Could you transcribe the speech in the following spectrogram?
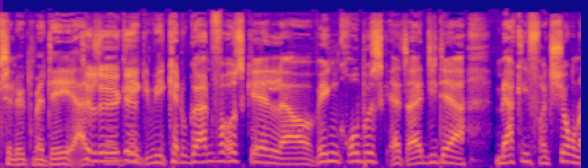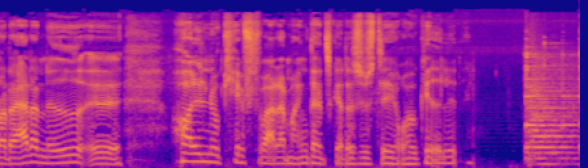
tillykke med det. Altså, Tillykke. Vi- kan du gøre en forskel, og hvilken gruppe... Altså, de der mærkelige fraktioner, der er dernede... Øh, hold nu kæft, var der mange danskere, der synes, det er røvkedeligt. ikke?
